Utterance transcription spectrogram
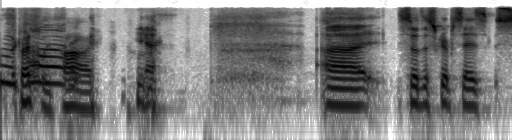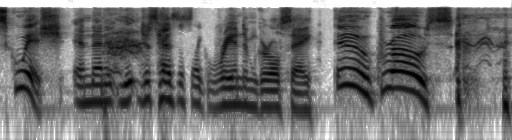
Especially pie. Yeah. Uh, so the script says squish, and then it, it just has this like random girl say, "Ew, gross."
